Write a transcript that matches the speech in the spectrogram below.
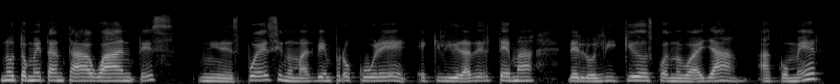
no tome tanta agua antes ni después, sino más bien procure equilibrar el tema de los líquidos cuando vaya a comer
